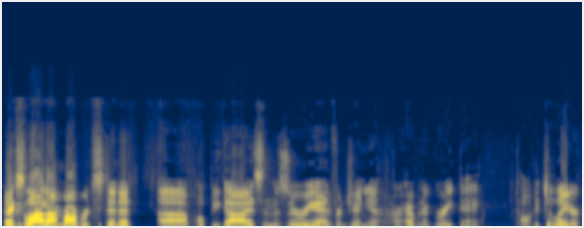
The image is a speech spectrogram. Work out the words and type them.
Thanks a lot. I'm Robert Stinnett. Uh, hope you guys in Missouri and Virginia are having a great day. Talk at you later.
